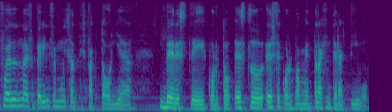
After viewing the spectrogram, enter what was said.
fue una experiencia muy satisfactoria ver este corto, esto, este cortometraje interactivo.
